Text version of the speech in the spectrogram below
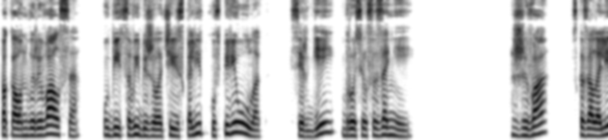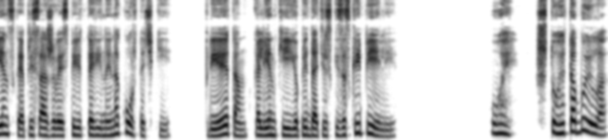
Пока он вырывался, убийца выбежала через калитку в переулок. Сергей бросился за ней. «Жива?» — сказала Ленская, присаживаясь перед Кариной на корточки. При этом коленки ее предательски заскрипели. «Ой, что это было?»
